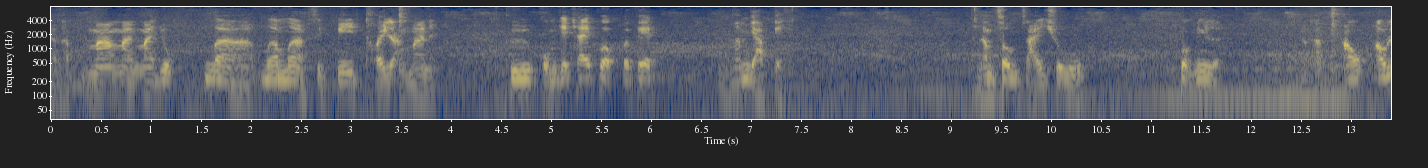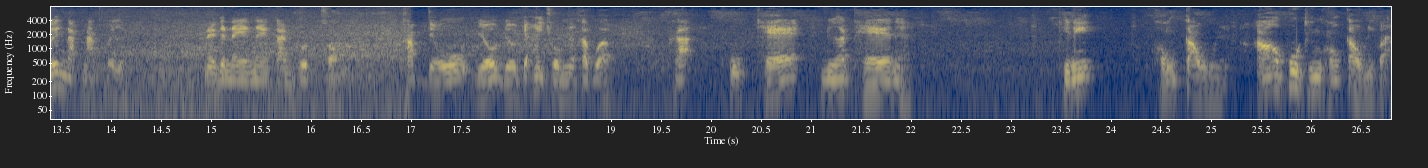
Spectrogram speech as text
นะครับ มามามายุคเมื่อเมื่อเมื่อสิบปีถอยหลังมาเนี่ย คือผมจะใช้พวกประเภท น้ำยาเป็ดน้ำส้มสายชู พวกนี้เลย นะครับ เอาเอาเล่นหนักๆไปเลย ในในในการทดสอบครับเดี๋ยวเดี๋ยวเดี๋ยวจะให้ชมนะครับว่า พระผูกแท้เนื้อแท้เนี่ย ทีนี้ของเก่าเนี่ย เอาพูดถึงของเก่าดีกว่า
